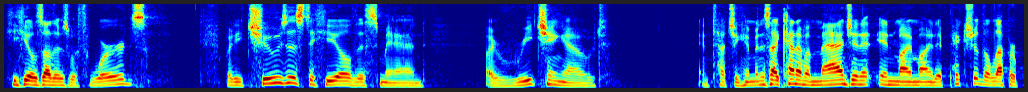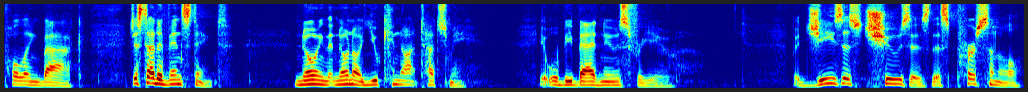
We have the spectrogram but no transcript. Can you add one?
He heals others with words, but he chooses to heal this man by reaching out and touching him. And as I kind of imagine it in my mind, I picture the leper pulling back just out of instinct, knowing that no, no, you cannot touch me. It will be bad news for you. But Jesus chooses this personal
